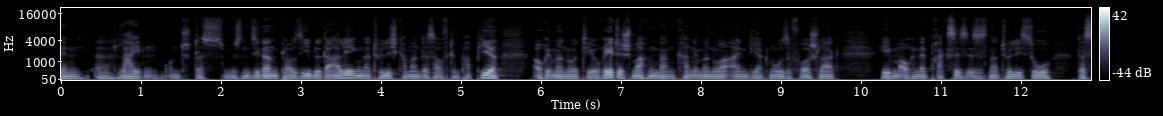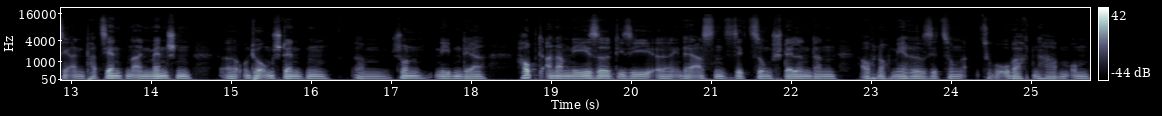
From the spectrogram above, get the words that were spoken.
denn äh, leiden? Und das müssen sie dann plausibel darlegen. Natürlich kann man das auf dem Papier auch immer nur theoretisch machen. Man kann immer nur einen Diagnosevorschlag geben. Auch in der Praxis ist es natürlich so, dass sie einen Patienten, einen Menschen äh, unter Umständen ähm, schon neben der Hauptanamnese, die Sie äh, in der ersten Sitzung stellen, dann auch noch mehrere Sitzungen zu beobachten haben, um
